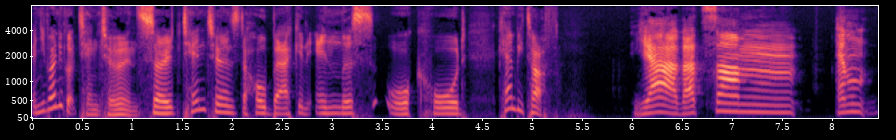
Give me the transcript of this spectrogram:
and you've only got ten turns, so ten turns to hold back an endless orc horde can be tough. Yeah, that's um and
